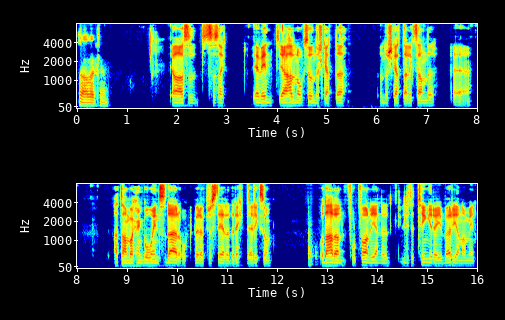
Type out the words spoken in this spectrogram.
Ja, verkligen. Ja, alltså som sagt, jag vet inte, jag hade nog också underskattat, underskattat Alexander. Eh, att han bara kan gå in sådär och börja prestera direkt är liksom. Och då hade han fortfarande egentligen lite tyngre i början om inte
